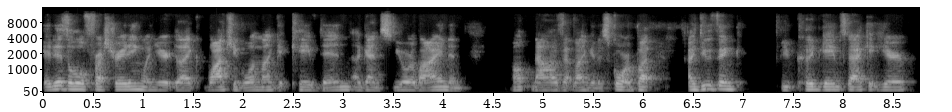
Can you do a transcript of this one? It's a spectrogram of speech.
it is a little frustrating when you're like watching one line get caved in against your line and well, now how's that line going to score? But I do think you could game stack it here.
